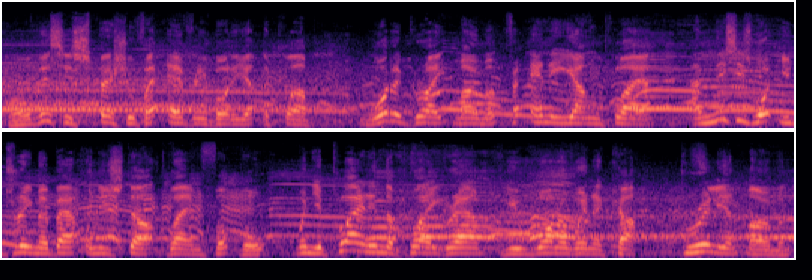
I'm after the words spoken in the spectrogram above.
Well, this is special for everybody at the club. What a great moment for any young player. And this is what you dream about when you start playing football. When you're playing in the playground, you want to win a cup. Brilliant moment.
